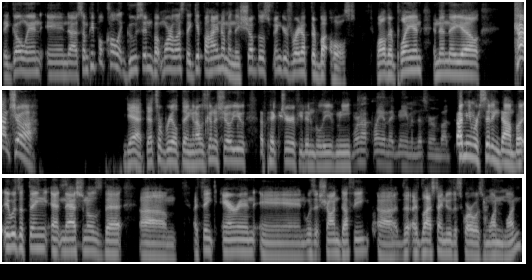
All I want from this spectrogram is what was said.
they go in and uh, some people call it goosing, but more or less they get behind them and they shove those fingers right up their buttholes while they're playing, and then they yell, "Concha!" Yeah, that's a real thing. And I was going to show you a picture if you didn't believe me. We're not playing that game in this room, bud. I mean, we're sitting down, but it was a thing at nationals that um, I think Aaron and was it Sean Duffy? Uh, the last I knew the score was one one,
